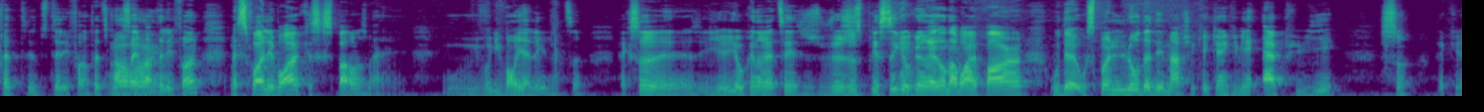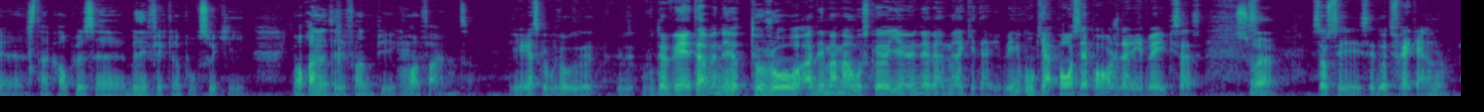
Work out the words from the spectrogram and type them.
faites du téléphone faites du conseil Ouais, par téléphone mais s'il faut aller voir qu'est-ce qui se passe ben ils vont- y aller là fait que ça euh, il y a, il y a aucune ra- tu sais je veux juste préciser qu'il n'y a aucune raison d'avoir peur ou de ou c'est pas une lourde démarche c'est quelqu'un qui vient appuyer ça fait que euh, c'est encore plus euh, bénéfique là pour ceux qui, qui vont prendre le téléphone puis qui vont le faire là. Il reste que vous autres, vous, devez intervenir toujours à des moments où il y a un événement qui est arrivé ou qui a passé proche d'arriver, puis ça, Souvent. ça c'est, ça doit être fréquent. Là.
